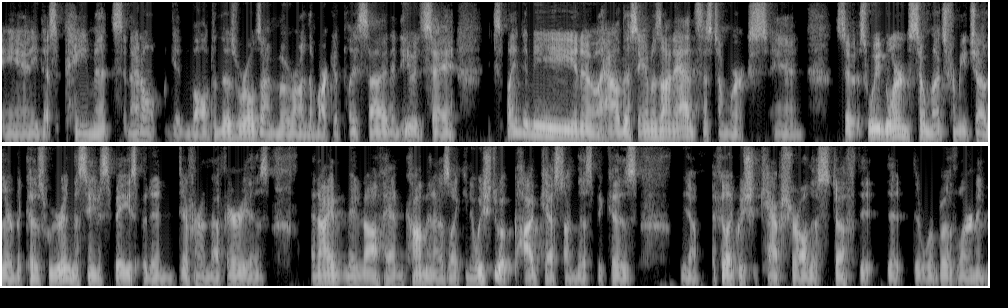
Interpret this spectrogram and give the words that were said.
and he does payments and i don't get involved in those worlds. I'm over on the marketplace side and he would say explain to me you know how this amazon ad system works. And so, so we'd learned so much from each other because we were in the same space but in different enough areas. And i made an offhand comment. I was like you know we should do a podcast on this because you know i feel like we should capture all this stuff that that, that we're both learning.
